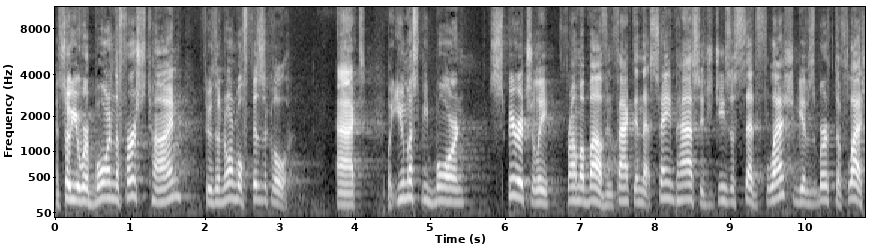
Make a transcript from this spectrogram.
And so you were born the first time through the normal physical act, but you must be born spiritually from above. In fact, in that same passage, Jesus said, Flesh gives birth to flesh,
